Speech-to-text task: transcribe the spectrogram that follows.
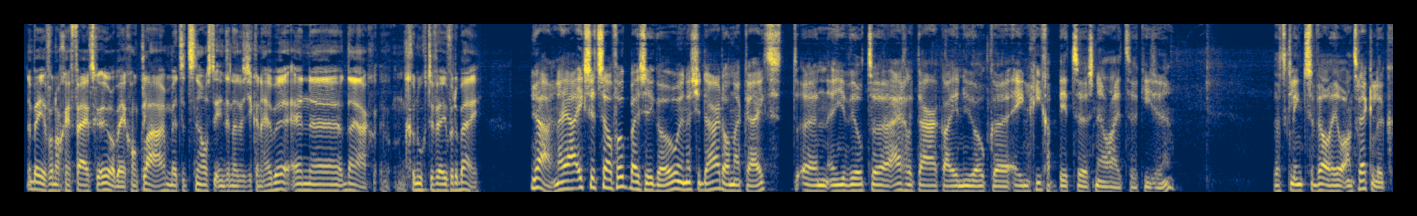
Dan ben je voor nog geen 50 euro ben je gewoon klaar met het snelste internet wat je kan hebben. En nou ja, genoeg tv voor erbij. Ja, nou ja, ik zit zelf ook bij Ziggo. En als je daar dan naar kijkt en, en je wilt eigenlijk daar kan je nu ook eh 1 gigabit snelheid kiezen. hè. Dat klinkt wel heel aantrekkelijk.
